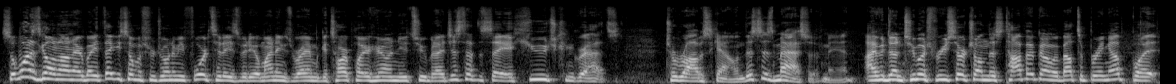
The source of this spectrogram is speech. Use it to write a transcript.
So what is going on everybody? Thank you so much for joining me for today's video. My name is Ray, I'm a guitar player here on YouTube, and I just have to say a huge congrats to Rob Scallon. This is massive, man. I haven't done too much research on this topic I'm about to bring up, but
